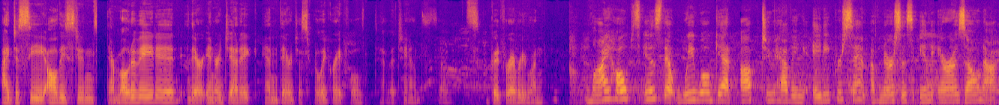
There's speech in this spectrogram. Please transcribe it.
I just see all these students, they're motivated, they're energetic, and they're just really grateful to have a chance. So it's good for everyone. My hopes is that we will get up to having 80% of nurses in Arizona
